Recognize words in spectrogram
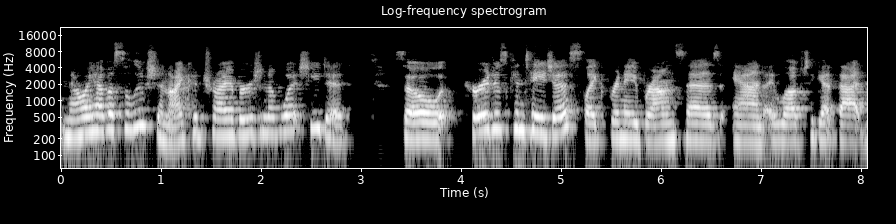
now i have a solution. I could try a version of what she did. So courage is contagious like brené brown says and i love to get that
